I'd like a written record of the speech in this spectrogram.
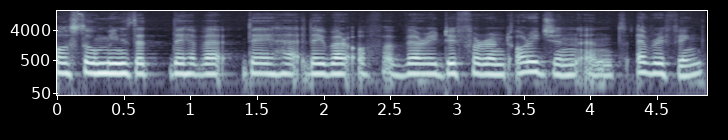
also means that they have a, they ha, they were of a very different origin and everything.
